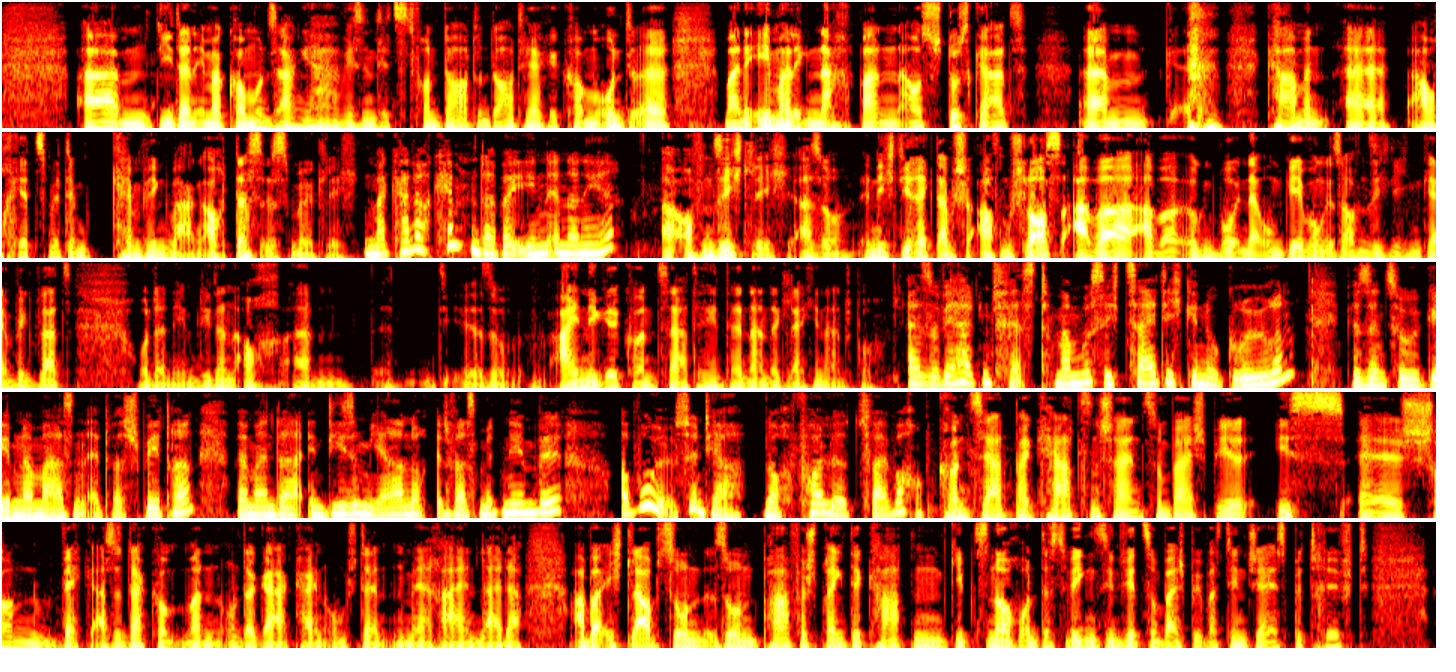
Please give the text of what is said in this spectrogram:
ähm, die dann immer kommen und sagen, ja, wir sind jetzt von dort und dort hergekommen. Und äh, meine ehemaligen Nachbarn aus Stuttgart ähm, kamen äh, auch jetzt mit dem Campingwagen. Auch das ist möglich. Man kann auch campen da bei Ihnen in der Nähe? Äh, offensichtlich, also nicht direkt am, auf dem Schloss, aber aber irgendwo in der Umgebung ist offensichtlich ein Campingplatz und da nehmen die dann auch ähm, die, also einige Konzerte hintereinander gleich in Anspruch. Also wir halten fest, man muss sich zeitig genug rühren. Wir sind zugegebenermaßen etwas spät dran, wenn man da in diesem Jahr noch etwas mitnehmen will obwohl, es sind ja noch volle zwei Wochen. Konzert bei Kerzenschein zum Beispiel ist äh, schon weg. Also da kommt man unter gar keinen Umständen mehr rein, leider. Aber ich glaube, so, so ein paar versprengte Karten gibt's noch und deswegen sind wir zum Beispiel, was den Jazz betrifft,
